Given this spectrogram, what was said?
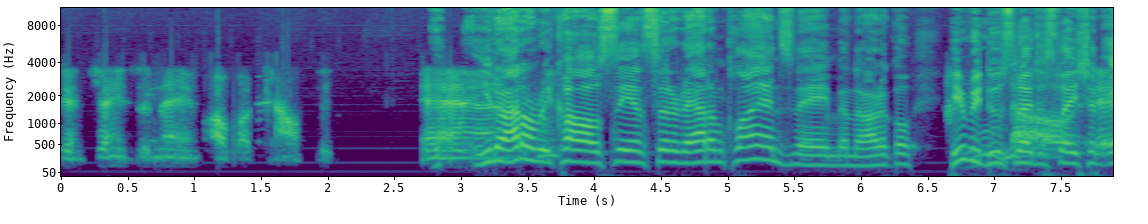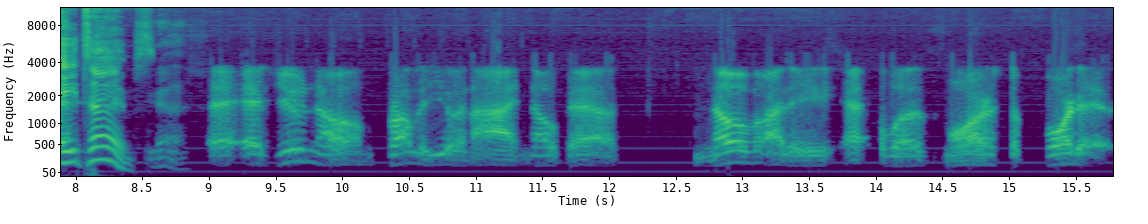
can change the name of a county. And you know, I don't recall seeing Senator Adam Kline's name in the article. He reduced No, legislation eight times. As you know, probably you and I know best, nobody uh, was more supportive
